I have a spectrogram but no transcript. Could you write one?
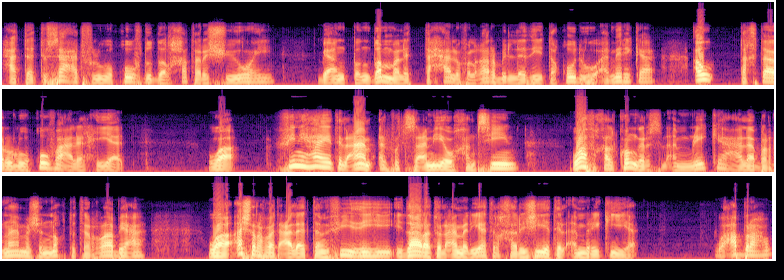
حتى تساعد في الوقوف ضد الخطر الشيوعي بأن تنضم للتحالف الغربي الذي تقوده أمريكا أو تختار الوقوف على الحياد. وفي نهاية العام 1950 وافق الكونغرس الأمريكي على برنامج النقطة الرابعة وأشرفت على تنفيذه إدارة العمليات الخارجية الأمريكية. وعبره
